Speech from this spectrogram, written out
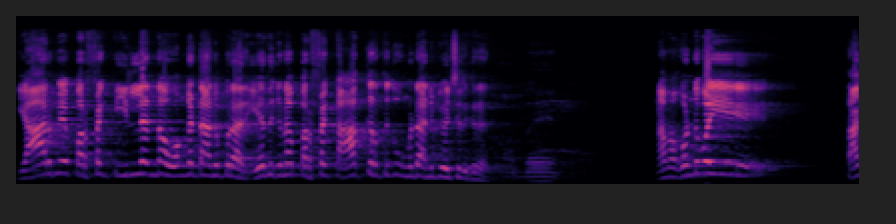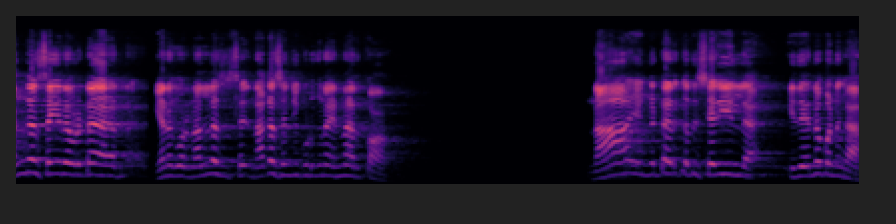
யாருமே பர்ஃபெக்ட் இல்லைன்னு தான் உங்ககிட்ட அனுப்புறாரு எதுக்குன்னா பர்ஃபெக்ட் ஆக்கிறதுக்கு உங்ககிட்ட அனுப்பி வச்சிருக்கிறாரு. நம்ம கொண்டு போய் தங்கம் செய்கிறவர்கிட்ட எனக்கு ஒரு நல்ல நகை செஞ்சு கொடுங்கன்னா என்ன அர்த்தம்? நான் என்கிட்ட இருக்கிறது சரியில்லை. இதை என்ன பண்ணுங்க?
